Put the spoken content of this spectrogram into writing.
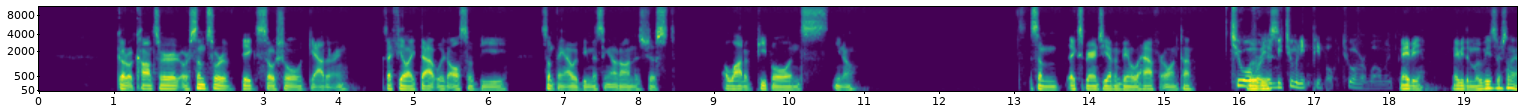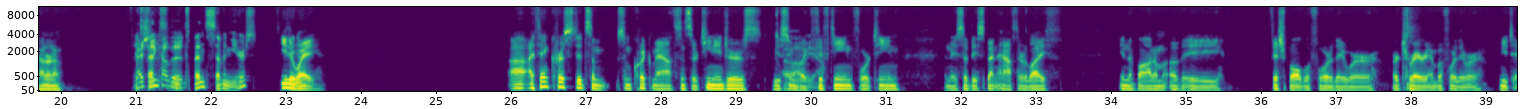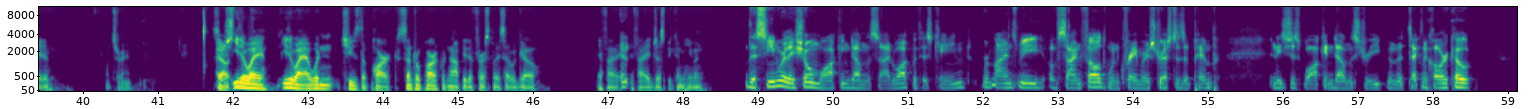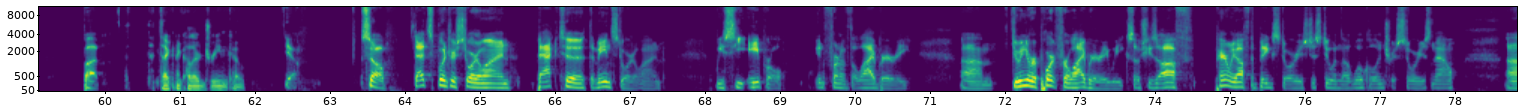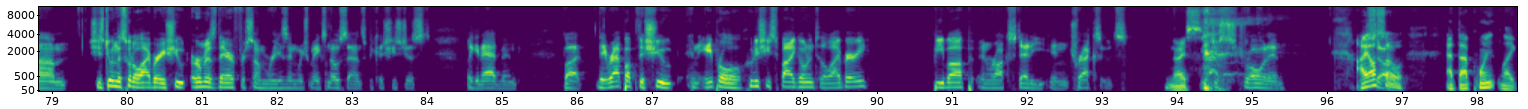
go to a concert or some sort of big social gathering because I feel like that would also be something I would be missing out on is just a lot of people and you know some experience you haven't been able to have for a long time. Too over, movies. it'd be too many people, too overwhelming. Maybe, maybe the movies or something. I don't know. It's been, like how the, it's been seven years. Either way, uh, I think Chris did some some quick math since they're teenagers. We assumed oh, like yeah. 15, 14, and they said they spent half their life in the bottom of a fishbowl before they were or terrarium before they were mutated. That's right. So just, either way, either way, I wouldn't choose the park. Central Park would not be the first place I would go if I if I had just become human. The scene where they show him walking down the sidewalk with his cane reminds me of Seinfeld when Kramer is dressed as a pimp and he's just walking down the street in the Technicolor coat. But the Technicolor dream coat. Yeah. So that's Splinter storyline. Back to the main storyline. We see April in front of the library um, doing a report for Library Week. So she's off, apparently off the big stories, just doing the local interest stories now. Um, she's doing this little library shoot. Irma's there for some reason, which makes no sense because she's just like an admin. But they wrap up the shoot, and April, who does she spy going into the library? Bebop and Rocksteady in tracksuits, Nice. just strolling in. I also, So- at that point, like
